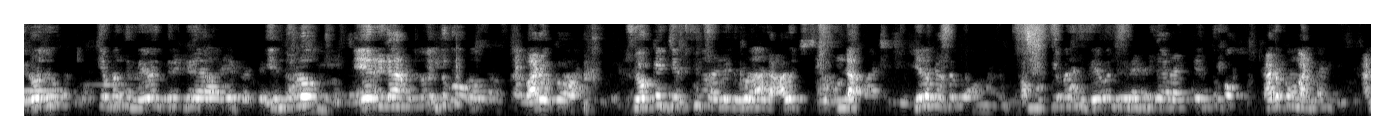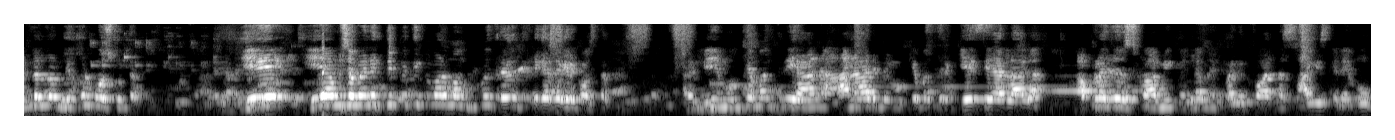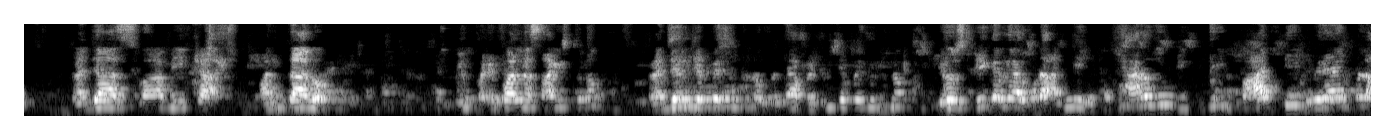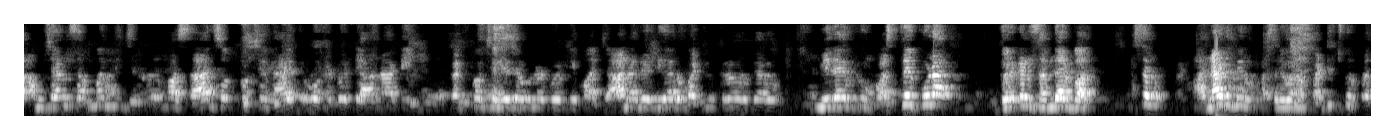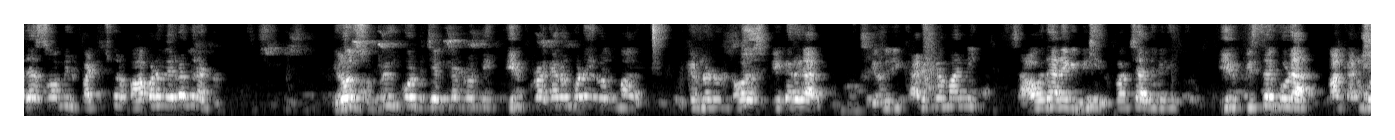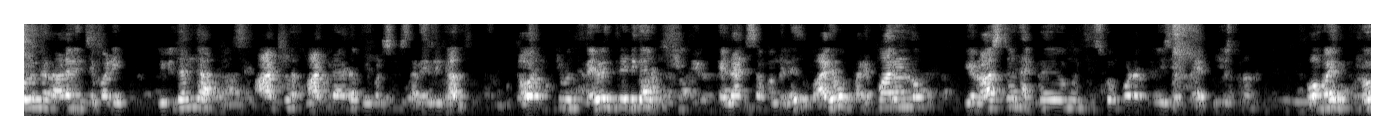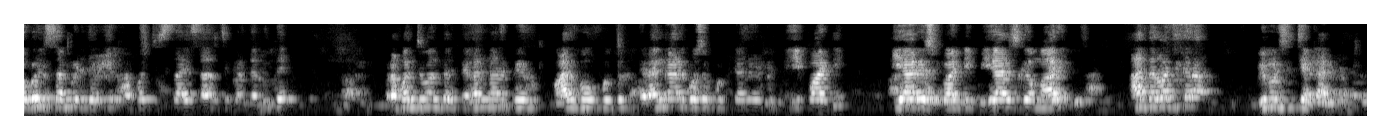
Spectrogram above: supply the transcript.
ఈరోజు ముఖ్యమంత్రి రేవంత్ రెడ్డి గారు ఇందులో నేరుగా ఎందుకు వారి యొక్క జోక్యం చేసుకుంటారనేది కూడా మీరు ఆలోచన చేయకుండా వీళ్ళకి అసలు మా ముఖ్యమంత్రి రేవంత్ రెడ్డి గారు అంటే ఎందుకో కడపమంట కండల్లో నిప్పులు పోసుకుంటారు. ఏ ఏ అంశమైన తిప్పి తిప్పి వాళ్ళు మా ముఖ్యమంత్రి రేవంత్ రెడ్డి గారి దగ్గరికి వస్తారు. అరే మీ ముఖ్యమంత్రి ఆన- ఆనాడు మీ ముఖ్యమంత్రి కేసీఆర్ లాగా అప్రజాస్వామికంగా మేము పరిపాలన సాగిస్తలేము. ప్రజాస్వామిక పంతాలో మేము పరిపాలన సాగిస్తున్నాం. ప్రజలు చెప్పేది ఉంటున్నాం ప్రజా ప్రజలు చెప్పేది ఉంటున్నాం ఈరోజు స్పీకర్ గారు కూడా అన్ని ఆ రోజు ఈ పార్టీ ఫిరాయింపుల అంశానికి సంబంధించిన మా శాసనపక్ష నాయకులు ఉన్నటువంటి ఆనాటి ప్రతిపక్ష నేతలు ఉన్నటువంటి మా జానారెడ్డి గారు బట్టి విక్రమార్క గారు మీ దగ్గరకు వస్తే కూడా దొరకని సందర్భాలు. అసలు ఆనాడు మీరు అసలు ఏమైనా పట్టించుకుని ప్రజాస్వామ్యం పట్టించుకున్న పాపడం వేరే మీరు అంటున్నారు. ఈరోజు సుప్రీంకోర్టు చెప్పినటువంటి తీర్పు ప్రకారం కూడా ఈ రోజు మా ఇక్కడ ఉన్నటువంటి గౌరవ స్పీకర్ గారు ఈ రోజు ఈ కార్యక్రమాన్ని సావధానికి విని విపక్షాలు విని తీర్పు ఇస్తే కూడా మాకు అనుకూలంగా రాలేదని చెప్పని ఈ విధంగా మాట్లా మాట్లాడడం విమర్శలు సరైనది కాదు. గౌరవ ముఖ్యమంత్రి రేవంత్ రెడ్డి గారికి ఈ తీర్పుకి ఎలాంటి సంబంధం లేదు. వారేమో పరిపాలనలో ఈ రాష్ట్రాన్ని అగ్రయోగం తీసుకోకపోవడం చేసే ప్రయత్నం చేస్తున్నారు ఓవైపు గ్లోబల్ సమ్మిట్ జరిగి ప్రపంచ స్థాయి సదస్సు ఇక్కడ జరిగితే ప్రపంచమంతా తెలంగాణ పేరు మారిపోతుంది తెలంగాణ కోసం పుట్టినటువంటి ఈ పార్టీ టిఆర్ఎస్ పార్టీ బీఆర్ఎస్గా మారి ఆ తర్వాత ఇక్కడ విమర్శించే కార్యక్రమం.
